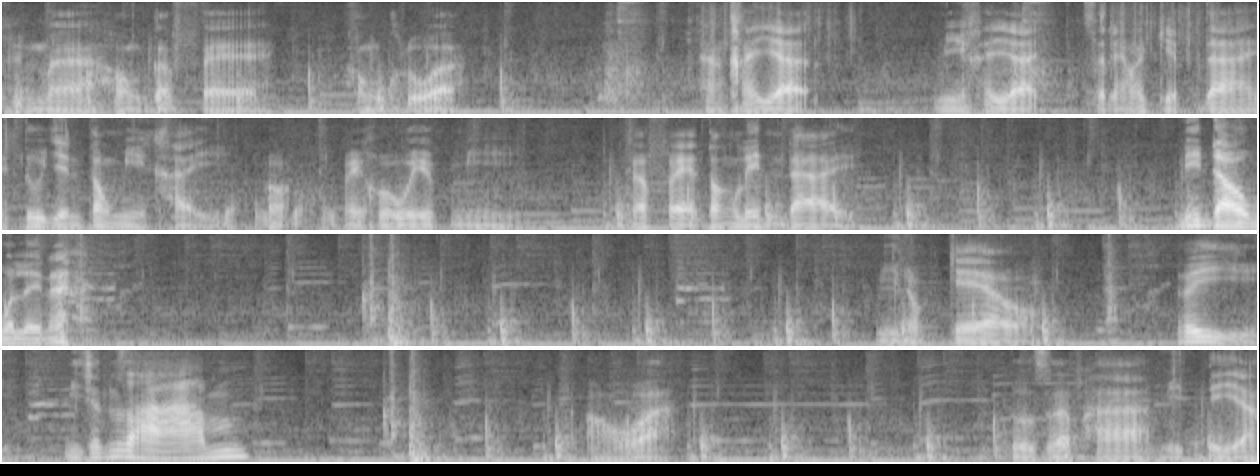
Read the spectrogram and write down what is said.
ขึ้นมาห้องกาแฟห้องครัว ทางขยะมีขยะแสดงว่าเก็บได้ ตู้เย็นต้องมีไข่เพราะไมโครเวฟมีกาแฟต้องเล่นได้ นี่เดาหมดเลยนะ มีนกแก้ว เฮ้ย มีชั้นสามเอาวะตู้เสื้อผ้ามีเตียง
